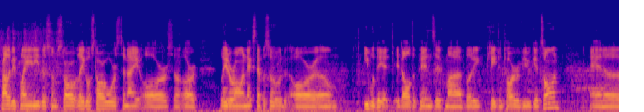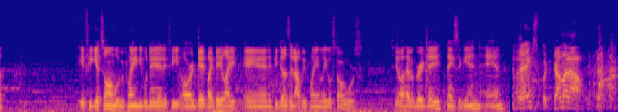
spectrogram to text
probably be playing either some Star Lego Star Wars tonight or some or later on next episode or um, Evil Dead. It all depends if my buddy Cajun Tar Review gets on, and uh, if he gets on, we'll be playing Evil Dead. If he or Dead by Daylight, and if he doesn't, I'll be playing Lego Star Wars. So y'all have a great day. Thanks again, and Thanks for coming out.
